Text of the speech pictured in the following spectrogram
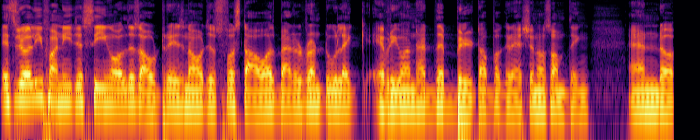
it's really funny just seeing all this outrage now just for Star Wars Battlefront 2. Like everyone had their built up aggression or something. And uh,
